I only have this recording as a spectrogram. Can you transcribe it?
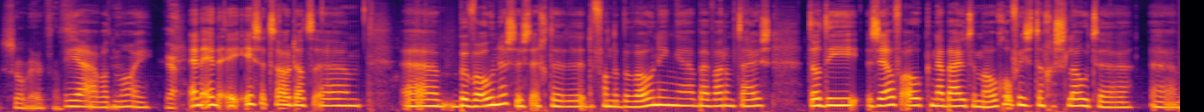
zo werkt dat. ja wat mooi. Ja. En, en is het zo dat ehm, eh, bewoners, dus echt de, de- van de bewoning bij Warm Thuis, dat die zelf ook naar buiten mogen? Of is het een gesloten... ehm,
